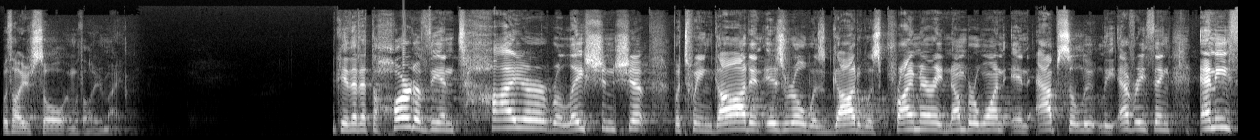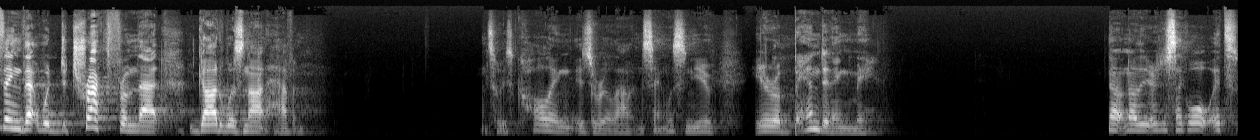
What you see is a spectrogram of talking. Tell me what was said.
with all your soul, and with all your might. Okay, that at the heart of the entire relationship between God and Israel was God was primary, number one in absolutely everything. Anything that would detract from that, God was not having. And so he's calling Israel out and saying, Listen, you, you're abandoning me. No, no, you're just like, well, it's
